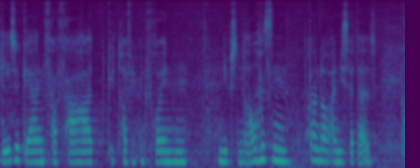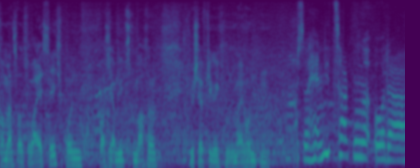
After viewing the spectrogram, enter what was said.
lese gern, fahre Fahrrad, treffe mich mit Freunden, am liebsten draußen. Kommt darauf an, wie das Wetter ist. Ich komme erst aus Weißig und was ich am liebsten mache, ich beschäftige mich mit meinen Hunden. So Handy zocken oder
